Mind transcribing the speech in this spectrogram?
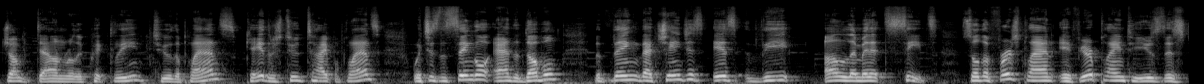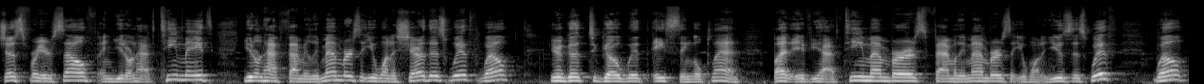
jump down really quickly to the plans. Okay, there's two type of plans, which is the single and the double. The thing that changes is the unlimited seats. So the first plan, if you're planning to use this just for yourself and you don't have teammates, you don't have family members that you want to share this with, well, you're good to go with a single plan. But if you have team members, family members that you want to use this with, well,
